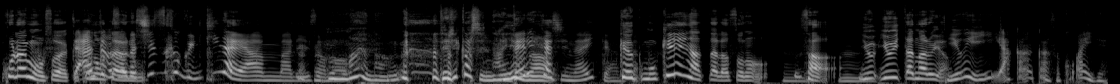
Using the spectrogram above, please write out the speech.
これもそうやけどああんたもそんなしつこく生きないあんまりそもほんのまやな。デリカシーないよな。デリカシーないってあんた。結構もう気になったらその、うん。さ、うん。ゆ言いたなるやん。言いあかんあかん怖いで、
